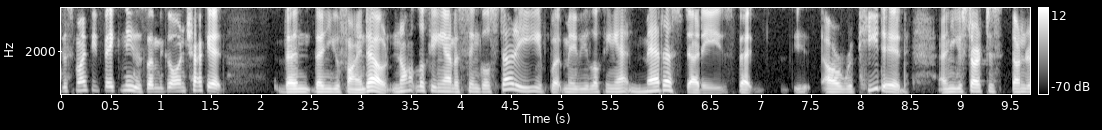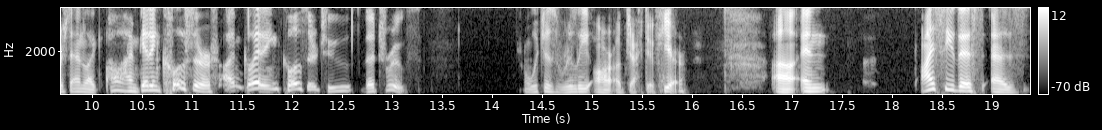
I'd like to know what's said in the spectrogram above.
this might be fake news. Let me go and check it. Then then you find out. Not looking at a single study, but maybe looking at meta studies that are repeated and you start to understand like oh i'm getting closer i'm getting closer to the truth which is really our objective here uh, and i see this as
